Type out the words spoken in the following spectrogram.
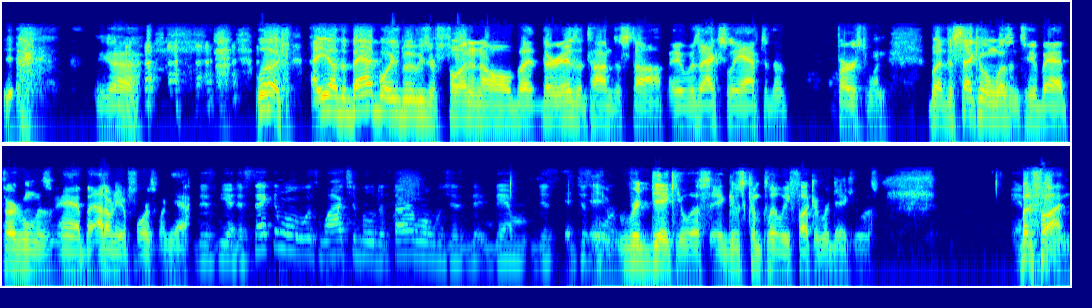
Yeah. Yeah. Look, you know the Bad Boys movies are fun and all, but there is a time to stop. It was actually after the first one, but the second one wasn't too bad. Third one was, yeah, but I don't need a fourth one. Yeah. This, yeah, the second one was watchable. The third one was just damn, just just eh, it, ridiculous. It was completely fucking ridiculous, and but I, fun.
